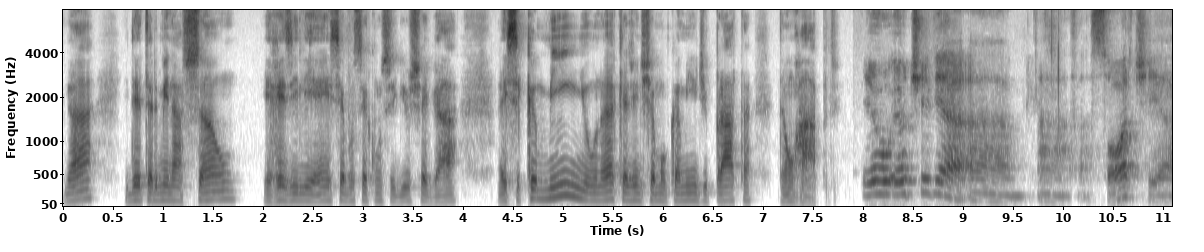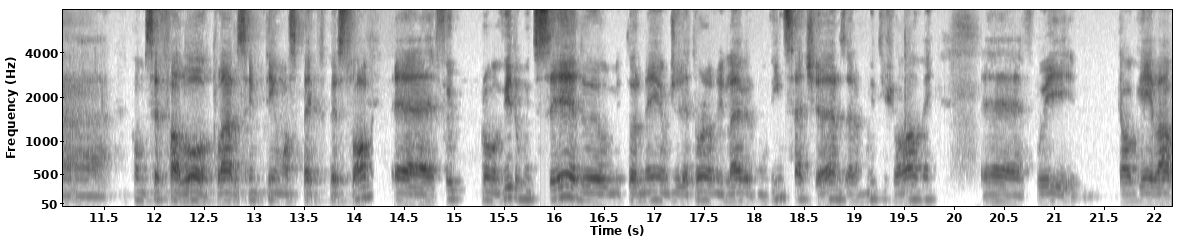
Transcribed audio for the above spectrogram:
né? E determinação e resiliência, você conseguiu chegar a esse caminho, né? Que a gente chama o caminho de prata tão rápido. Eu, eu tive a, a, a sorte, a, como você falou, claro, sempre tem um aspecto pessoal. É, fui promovido muito cedo, eu me tornei um diretor da Unilever com 27 anos, era muito jovem. É, fui, galguei lá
